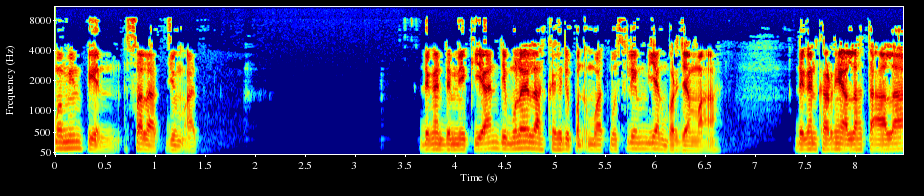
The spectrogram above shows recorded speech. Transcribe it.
memimpin salat Jumat. Dengan demikian dimulailah kehidupan umat muslim yang berjamaah. Dengan karunia Allah Ta'ala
